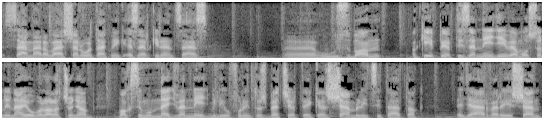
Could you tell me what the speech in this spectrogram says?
számára vásárolták még 1920-ban. A képért 14 éve mostaninál jóval alacsonyabb, maximum 44 millió forintos becsértéken sem licitáltak egy árverésen,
